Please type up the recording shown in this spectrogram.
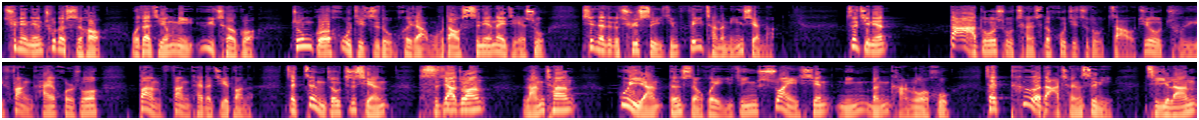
去年年初的时候，我在节目里预测过，中国户籍制度会在五到十年内结束。现在这个趋势已经非常的明显了。这几年，大多数城市的户籍制度早就处于放开或者说半放开的阶段了。在郑州之前，石家庄、南昌。贵阳等省会已经率先零门槛落户，在特大城市里，济南、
